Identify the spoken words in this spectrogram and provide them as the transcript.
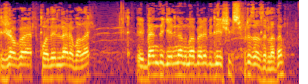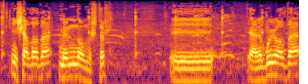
Jaguar modelli arabalar. E, ben de gelin hanıma böyle bir değişik sürpriz hazırladım. İnşallah da memnun olmuştur. E, yani bu yolda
